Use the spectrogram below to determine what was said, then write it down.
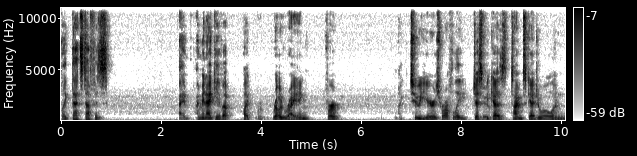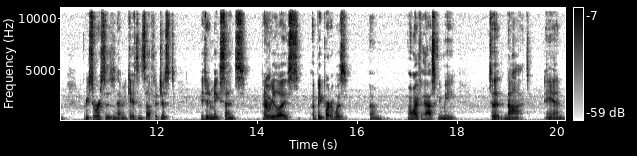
like that stuff is. I I mean, I gave up like road riding for like two years roughly, just Yeah. because time schedule and resources and having kids and stuff. It just it didn't make sense. I realized a big part was um, my wife asking me to not, and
